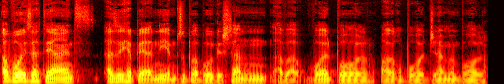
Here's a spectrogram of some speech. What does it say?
Obwohl ich sag dir eins, also ich habe ja nie im Super Bowl gestanden, aber World Bowl, Euro Bowl, German Bowl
